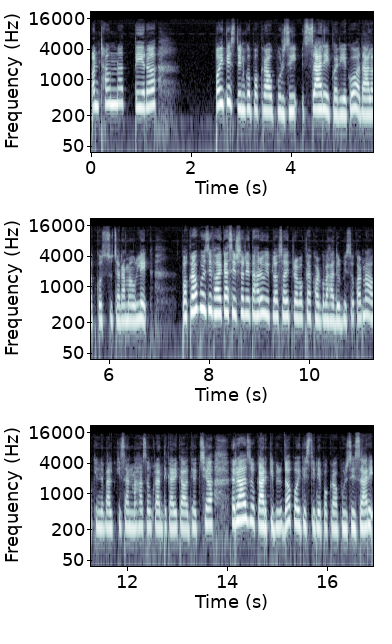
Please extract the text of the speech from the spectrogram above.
अन्ठाउन्न तेह्र पैँतिस दिनको पक्राउ पूर्जी जारी गरिएको अदालतको सूचनामा उल्लेख। पक्राउ पूर्जी भएका शीर्ष नेताहरू विप्लव सहित प्रवक्ता खड्गबहादुर विश्वकर्मा अखिल नेपाल किसान महासंघ क्रान्तिकारीका अध्यक्ष राजु कार्की विरुद्ध पैँतिस दिने पक्राउ पूर्जी जारी।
